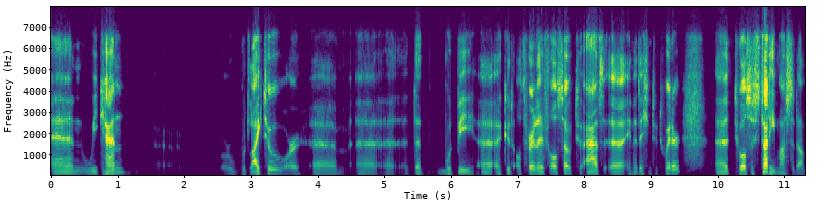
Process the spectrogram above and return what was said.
and we can uh, or would like to, or um, uh, uh, that would be a, good alternative also to add, uh, in addition to Twitter, to also study Mastodon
